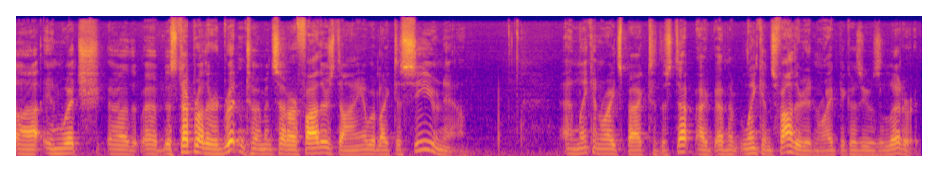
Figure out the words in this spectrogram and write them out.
uh, in which uh, the, uh, the stepbrother had written to him and said, Our father's dying, I would like to see you now. And Lincoln writes back to the step, uh, and Lincoln's father didn't write because he was illiterate.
